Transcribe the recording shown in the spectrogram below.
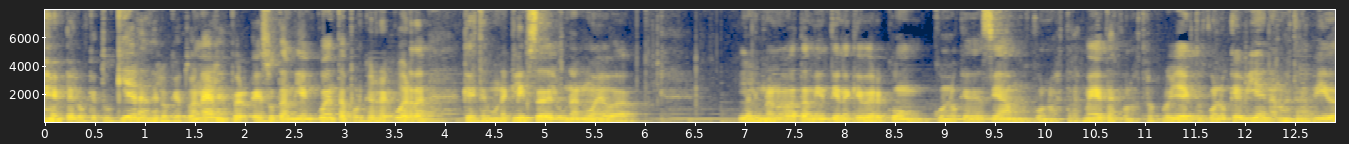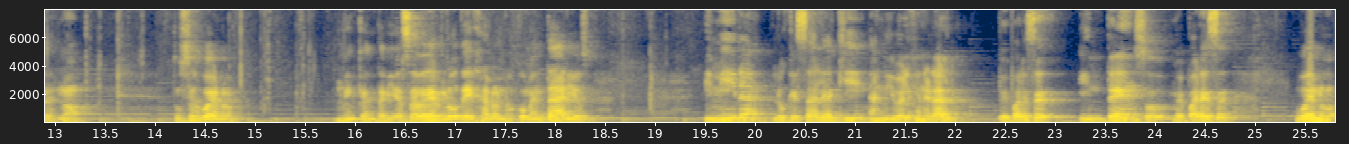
de lo que tú quieras, de lo que tú anheles, pero eso también cuenta porque recuerda que este es un eclipse de luna nueva. La luna nueva también tiene que ver con, con lo que deseamos, con nuestras metas, con nuestros proyectos, con lo que viene a nuestras vidas, ¿no? Entonces, bueno, me encantaría saberlo, déjalo en los comentarios. Y mira lo que sale aquí a nivel general, me parece intenso, me parece, bueno,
